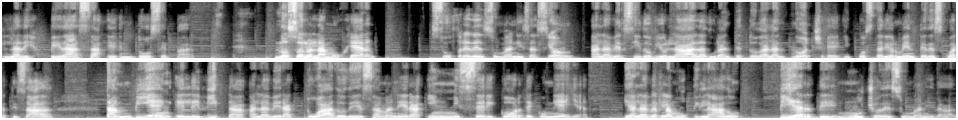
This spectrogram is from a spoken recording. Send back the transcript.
la despedaza en doce partes. No solo la mujer sufre deshumanización al haber sido violada durante toda la noche y posteriormente descuartizada, también el levita, al haber actuado de esa manera inmisericordia con ella y al haberla mutilado, pierde mucho de su humanidad.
